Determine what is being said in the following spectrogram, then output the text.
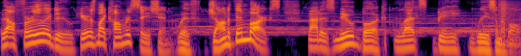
without further ado, here's my conversation with Jonathan Marks about his new book, Let's Be Reasonable.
